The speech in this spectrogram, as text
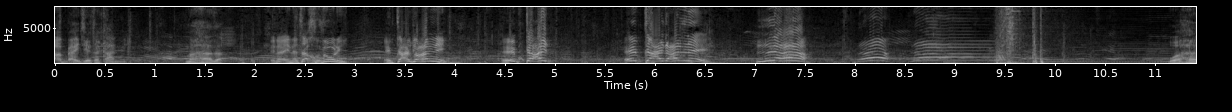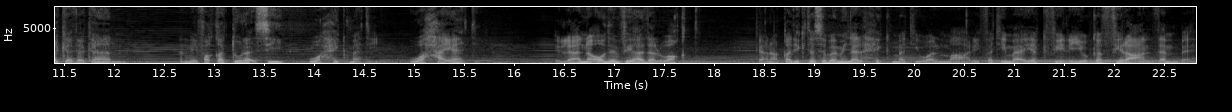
أبعد يدك عني ما هذا؟ إلى أين تأخذوني؟ ابتعدوا عني! ابتعد! ابتعد عني! لا! وهكذا كان. أني فقدت رأسي وحكمتي وحياتي. إلا أن أودن في هذا الوقت كان قد اكتسب من الحكمة والمعرفة ما يكفي ليكفر عن ذنبه.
